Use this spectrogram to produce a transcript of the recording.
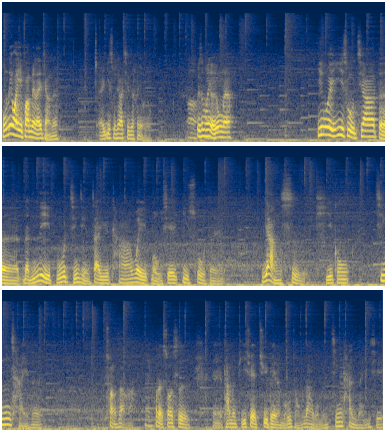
从另外一方面来讲呢，呃，艺术家其实很有用。为什么很有用呢？因为艺术家的能力不仅仅在于他为某些艺术的样式提供。精彩的创造啊，或者说是，呃，他们的确具备了某种让我们惊叹的一些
